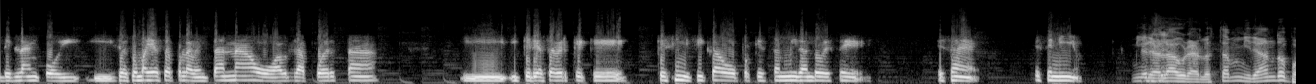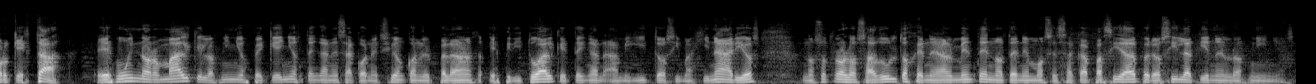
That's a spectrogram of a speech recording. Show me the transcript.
de blanco y, y se asoma ya sea por la ventana o abre la puerta y, y quería saber qué, qué, qué significa o por qué están mirando ese, esa, ese niño. Mira, Laura, lo están mirando porque está. Es muy normal que los niños pequeños tengan esa conexión con el plano espiritual, que tengan amiguitos imaginarios. Nosotros los adultos generalmente no tenemos esa capacidad, pero sí la tienen los niños.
